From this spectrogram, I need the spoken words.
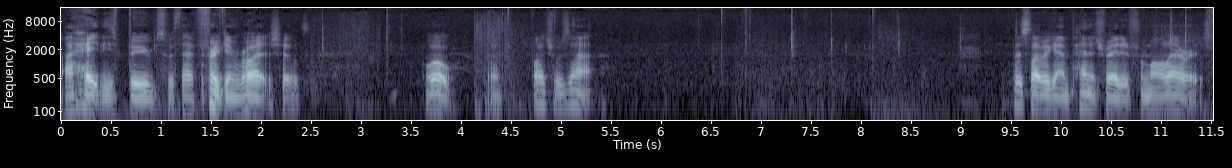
I hate these boobs with their friggin' riot shields. Whoa, the fudge was that? Looks like we're getting penetrated from all areas.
